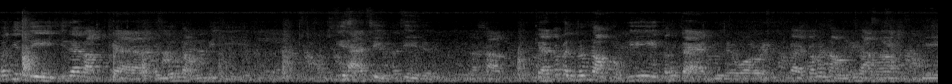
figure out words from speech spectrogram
ก็ยินดีที่ได้รับแกเป็นรุ่นน้องบีที่แท้จริงทันทีหนึ่งนะครับ แกก็เป็นรุ่นน้องของพี่ตั้งแต่อยู่ในวอร์เรกแกก็เป็นน้องที่รักมากของพี่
